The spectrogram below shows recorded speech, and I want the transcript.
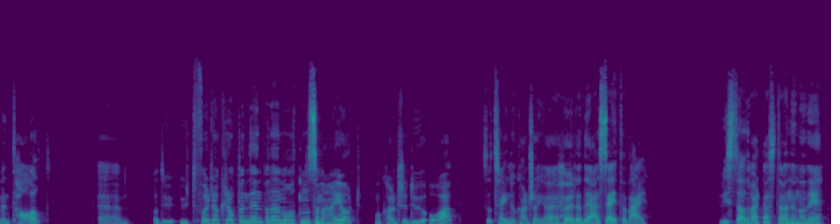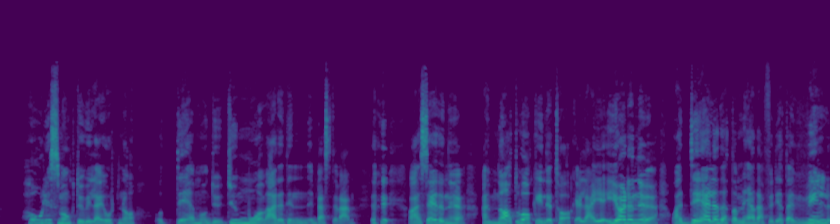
mentalt, eh, og du utfordrer kroppen din på den måten som jeg har gjort, og kanskje du òg, så trenger du kanskje å høre det jeg sier til deg. Hvis det hadde vært bestevenninna di, Holy smoke, du ville gjort noe. Og det må du. Du må være din beste venn. og jeg sier det nå. I'm not walking the talk. Eller jeg gjør det nå. Og jeg deler dette med deg fordi at jeg vil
